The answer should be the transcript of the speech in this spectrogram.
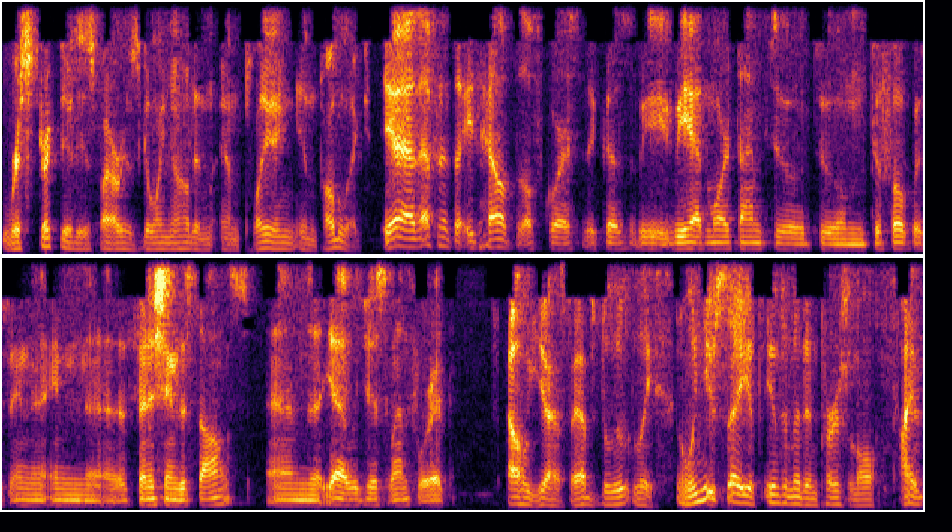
restricted as far as going out and, and playing in public. Yeah, definitely, it helped, of course, because we, we had more time to to um, to focus in in uh, finishing the songs, and uh, yeah, we just went for it. Oh yes, absolutely. When you say it's intimate and personal, I've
